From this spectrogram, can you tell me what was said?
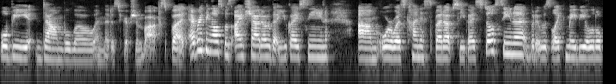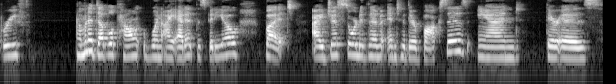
will be down below in the description box. But everything else was eyeshadow that you guys seen um, or was kind of sped up so you guys still seen it, but it was like maybe a little brief. I'm going to double count when I edit this video, but I just sorted them into their boxes and there is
